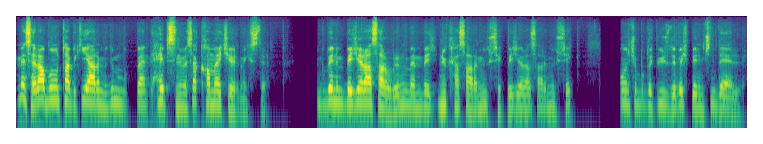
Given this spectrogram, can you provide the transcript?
Mesela bunu tabii ki yarın bir gün ben hepsini mesela kamaya çevirmek isterim. Çünkü benim beceri hasar vuruyorum. Ben be, nük hasarım yüksek, beceri hasarım yüksek. Onun için buradaki %5 benim için değerli.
